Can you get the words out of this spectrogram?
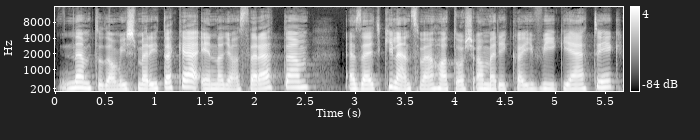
Nem tudom, ismeritek-e, én nagyon szerettem. Ez egy 96-os amerikai vígjáték.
